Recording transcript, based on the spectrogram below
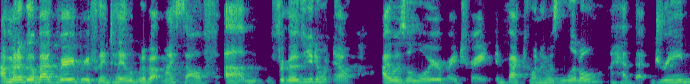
I'm going to go back very briefly and tell you a little bit about myself. Um, for those of you who don't know, I was a lawyer by trade. In fact, when I was little, I had that dream.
